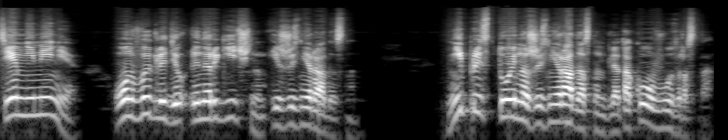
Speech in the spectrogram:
Тем не менее, он выглядел энергичным и жизнерадостным. Непристойно жизнерадостным для такого возраста.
